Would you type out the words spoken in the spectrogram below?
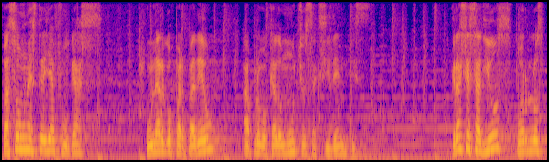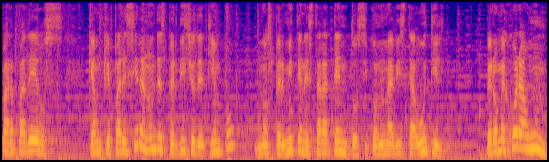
Pasó una estrella fugaz. Un largo parpadeo ha provocado muchos accidentes. Gracias a Dios por los parpadeos, que aunque parecieran un desperdicio de tiempo, nos permiten estar atentos y con una vista útil. Pero mejor aún,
